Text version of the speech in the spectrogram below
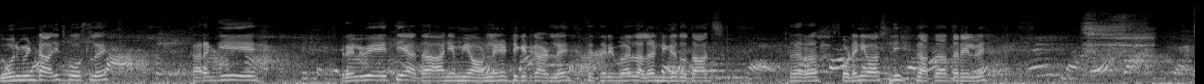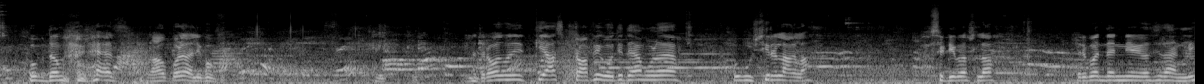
दोन मिनटं आधीच पोहोचलो आहे कारण की रेल्वे येते आता आणि मी ऑनलाईन तिकीट काढलं आहे ते तरी बरं झालं निघत होतं आज. तर थोड्यानी वाचली जाता जाता रेल्वे. खूप दम लागला आज. धावपळ झाली खूप. हैदराबादमध्ये इतकी आज ट्रॉफिक होती त्यामुळं खूप उशीर लागला. सिटी बसला तरी पण त्यांनी व्यवस्थित आणली.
